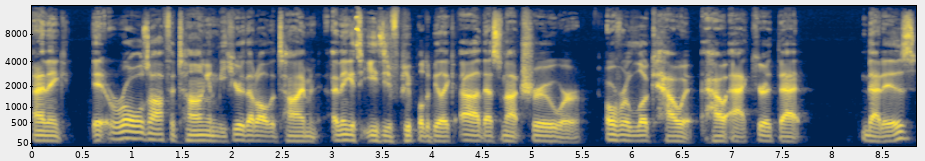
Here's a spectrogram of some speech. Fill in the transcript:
And I think it rolls off the tongue and we hear that all the time. And I think it's easy for people to be like, ah, that's not true or overlook how it, how accurate that, that is.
